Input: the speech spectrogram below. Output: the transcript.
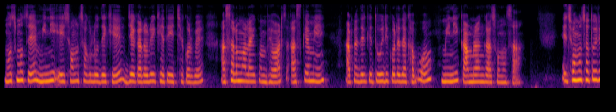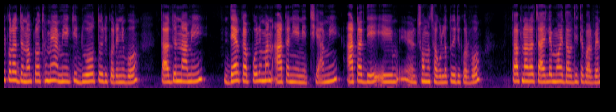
মুচমুচে মিনি এই সমস্যাগুলো দেখে যে কারোরই খেতে ইচ্ছে করবে। আসসালামু আলাইকুম ভিওয়ার্স আজকে আমি আপনাদেরকে তৈরি করে দেখাবো মিনি কামরাঙ্গা সমোসা। এই সমস্যা তৈরি করার জন্য প্রথমে আমি একটি ডুয়ো তৈরি করে নিব। তার জন্য আমি দেড় কাপ পরিমাণ আটা নিয়ে নিচ্ছি। আমি আটা দিয়ে এই সমস্যাগুলো তৈরি করব। তো আপনারা চাইলে ময়দাও দিতে পারবেন।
